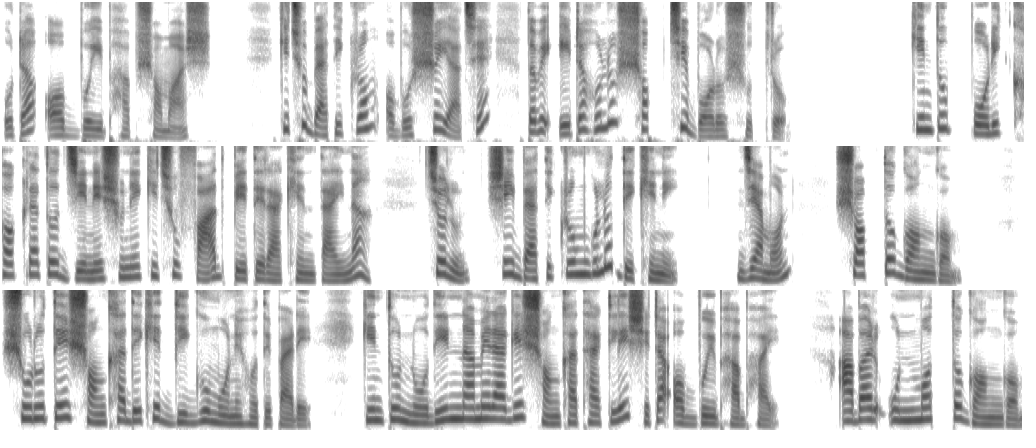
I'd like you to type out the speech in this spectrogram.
ওটা অব্যয়ীভাব সমাস। কিছু ব্যতিক্রম অবশ্যই আছে, তবে এটা হলো সবচেয়ে বড় সূত্র। কিন্তু পরীক্ষকরা তো জেনে শুনে কিছু ফাঁদ পেতে রাখেন, তাই না? চলুন সেই ব্যতিক্রমগুলো দেখে নিই। যেমন সপ্ত গঙ্গম শুরুতে সংখ্যা দেখে দ্বিগু মনে হতে পারে, কিন্তু নদীর নামের আগে সংখ্যা থাকলে সেটা অব্যয়ভাব হয়। আবার উন্মত্ত গঙ্গম,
